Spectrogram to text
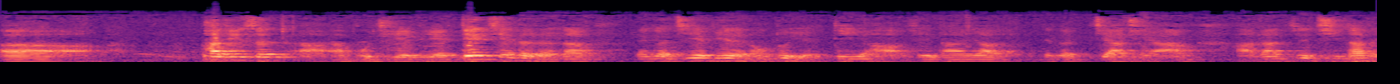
呃帕金森啊，他补 GABA，癫痫的人呢，那个 GABA 的浓度也低啊，所以他要那个加强啊，那这其他的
